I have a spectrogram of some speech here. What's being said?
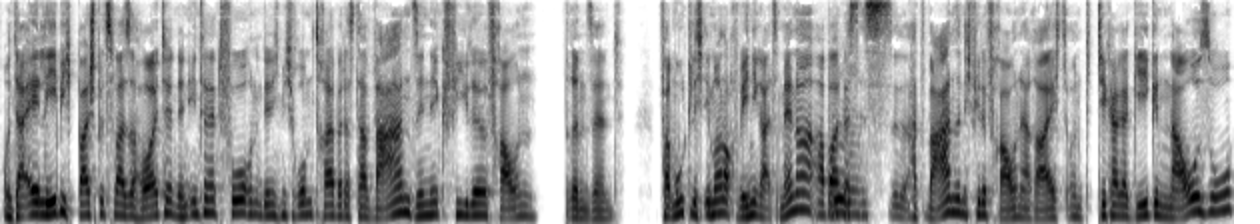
Und da erlebe ich beispielsweise heute in den Internetforen, in denen ich mich rumtreibe, dass da wahnsinnig viele Frauen drin sind. Vermutlich immer noch weniger als Männer, aber mhm. das ist, äh, hat wahnsinnig viele Frauen erreicht und TKKG genauso,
